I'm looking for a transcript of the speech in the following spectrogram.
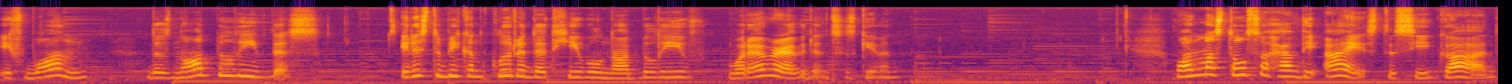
If one does not believe this, it is to be concluded that he will not believe whatever evidence is given. One must also have the eyes to see God.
